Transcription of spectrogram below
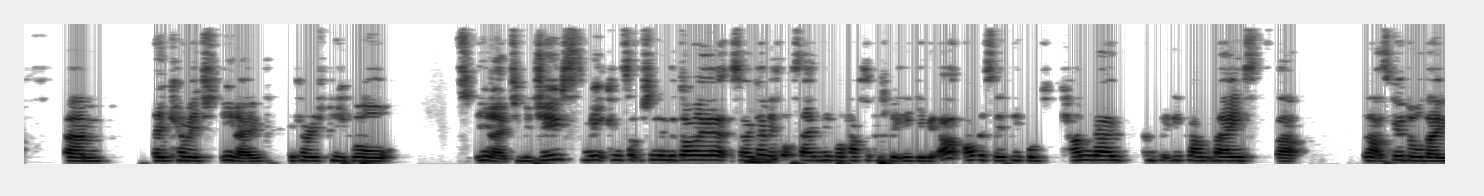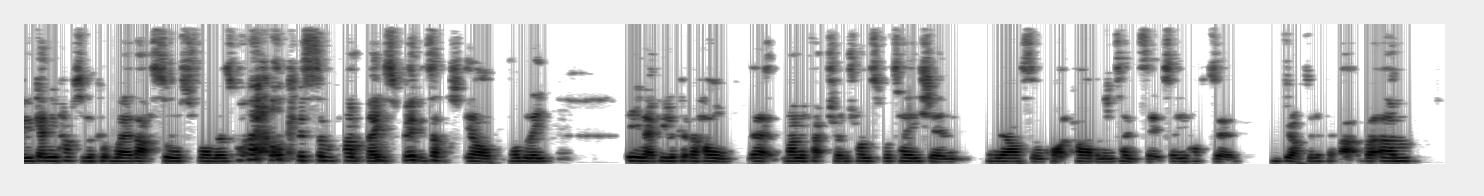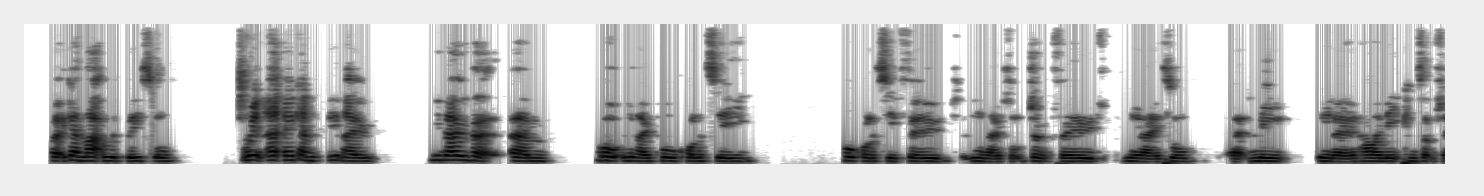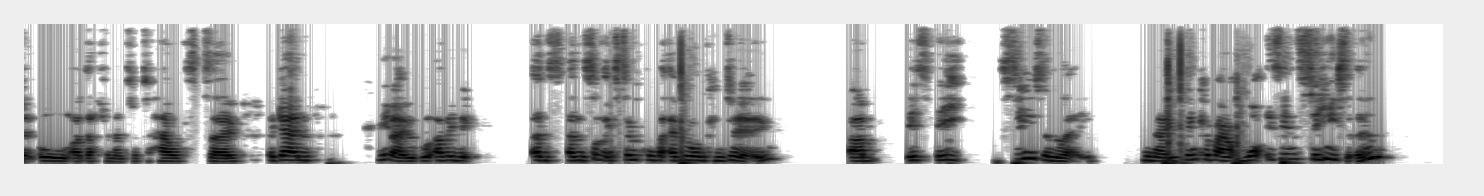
Um, encourage you know encourage people you know to reduce meat consumption in the diet. So again it's not saying people have to completely give it up. Obviously people can go completely plant-based that that's good although again you have to look at where that's sourced from as well because some plant-based foods actually are probably you know if you look at the whole uh, manufacture and transportation they are still quite carbon intensive so you have to you have to look at that. But um but again that would be sort of I mean, again, you know, we know that um, poor, you know, poor quality, poor quality food, you know, sort of junk food, you know, sort of uh, meat, you know, high meat consumption, all are detrimental to health. So again, you know, I mean, and, and something simple that everyone can do um, is eat seasonally. You know, think about what is in season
